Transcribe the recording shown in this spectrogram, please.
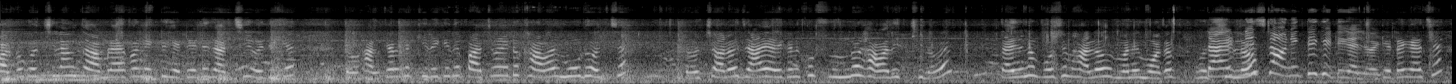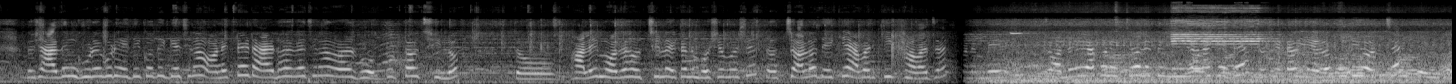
গল্প করছিলাম। তো আমরা এখন একটু হেঁটে হেঁটে যাচ্ছি ওইদিকে। হালকা হালকা খিদে খিদে পাচ্ছ না একটু খাওয়ার মুড হচ্ছে। তো চলো যাই আর এখানে খুব সুন্দর হাওয়া দিচ্ছিল ভাই তাই জন্য বসে ভালো মানে মজা হচ্ছিল। অনেকটাই কেটে গেল কেটে গেছে। তো সারাদিন ঘুরে ঘুরে এদিক ওদিক গেছিলাম অনেকটাই টায়ার্ড হয়ে গেছিলাম আর রোদ্দুরটাও ছিল। তো ভালোই মজা হচ্ছিল এখানে বসে বসে। তো চলো দেখি আবার কি খাওয়া যায়। মানে চলে এখন ইচ্ছে হলে একটু মিহিদানা খেতে তো সেটাও ইয়েলো ফুডই হচ্ছে। তো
